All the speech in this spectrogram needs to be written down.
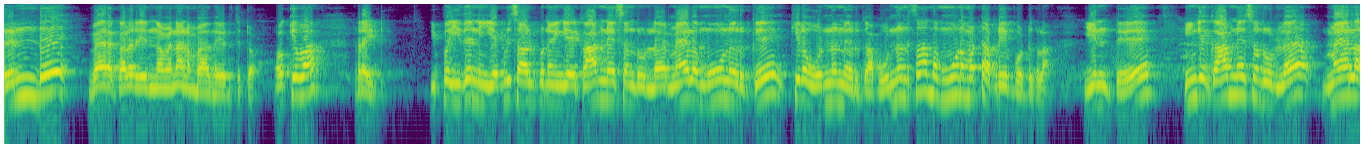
ரெண்டு வேறு கலர் என்ன வேணால் நம்ம அதை எடுத்துட்டோம். ஓகேவா ரைட் இப்போ இதை நீங்கள் எப்படி சால்வ் பண்ணுவீங்க? காம்பினேஷன் ரூலில் மேலே மூணு இருக்குது கீழே ஒன்றுன்னு இருக்குது அப்போ ஒன்றுன்னு அந்த மூணை மட்டும் அப்படியே போட்டுக்கலாம். இன்ட்டு இங்கே காம்பினேஷன் ரூலில் மேலே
